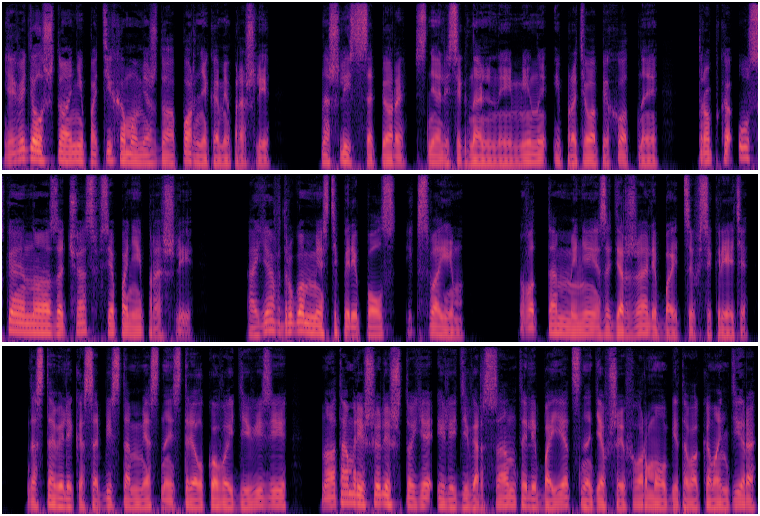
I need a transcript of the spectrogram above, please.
Я видел, что они по-тихому между опорниками прошли. Нашлись саперы, сняли сигнальные мины и противопехотные. Тропка узкая, но за час все по ней прошли. А я в другом месте переполз и к своим. Вот там меня и задержали бойцы в секрете. Доставили к особистам местной стрелковой дивизии, ну а там решили, что я или диверсант, или боец, надевший форму убитого командира,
